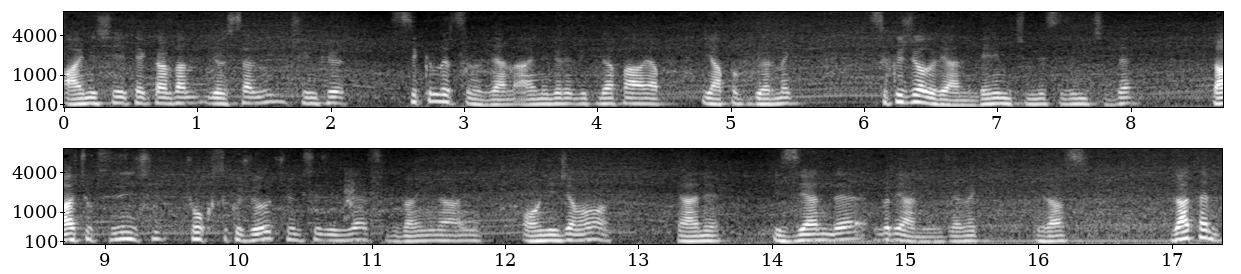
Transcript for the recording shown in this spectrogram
Aynı şeyi tekrardan göstermeyeyim çünkü sıkılırsınız yani. Aynı görevi bir defa yap, yapıp görmek sıkıcı olur yani. Benim için de sizin için de. Daha çok sizin için çok sıkıcı olur çünkü siz izlersiniz. Ben yine aynı oynayacağım ama yani izleyen de olur yani izlemek biraz. Zaten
